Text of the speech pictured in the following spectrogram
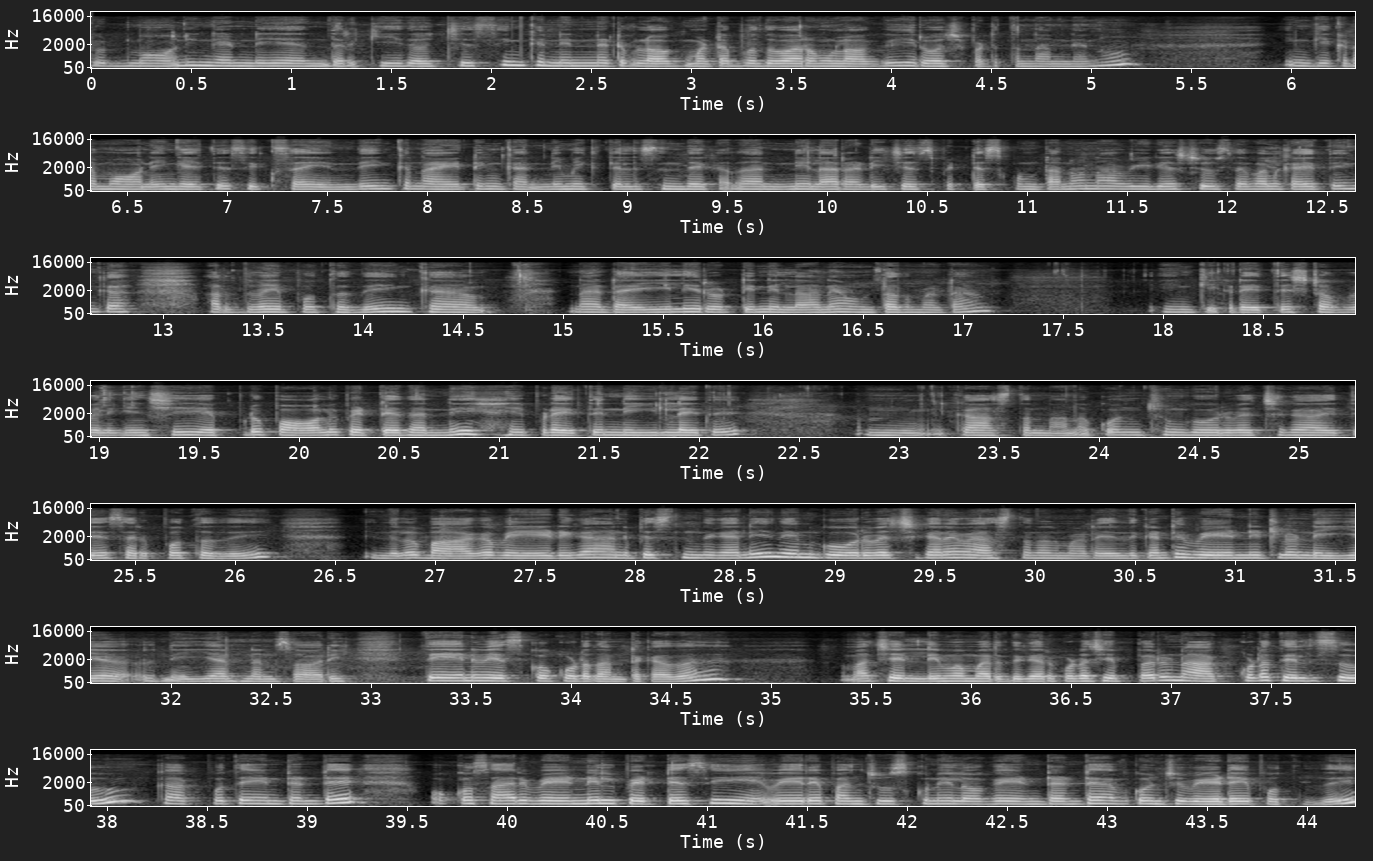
Good morning అండి అందరికీ. ఇది వచ్చేసి ఇంకా నిన్నటి వ్లాగ్ మాట బుధవారం వ్లాగ్. ఈరోజు పెడుతున్నాను నేను. ఇంక ఇక్కడ మార్నింగ్ అయితే సిక్స్ అయింది. ఇంకా నైట్ ఇంక అన్నీ మీకు తెలిసిందే కదా అన్నీ ఇలా రెడీ చేసి పెట్టేసుకుంటాను. నా వీడియోస్ చూసే వాళ్ళకైతే ఇంకా అర్థమైపోతుంది. ఇంకా నా డైలీ రొటీన్ ఇలానే ఉంటుందన్నమాట. ఇంక ఇక్కడైతే స్టవ్ వెలిగించి ఎప్పుడు పాలు పెట్టేదాన్ని. ఇప్పుడైతే నీళ్ళు అయితే కాస్తున్నాను. కొంచెం గోరువెచ్చగా అయితే సరిపోతుంది. ఇందులో బాగా వేడిగా అనిపిస్తుంది కానీ నేను గోరువెచ్చగానే వేస్తాను అనమాట ఎందుకంటే వేడి నీటిలో నెయ్యి నెయ్యి అంటున్నాను సారీ తేనె వేసుకోకూడదంట కదా. మా చెల్లి మా మరిది గారు కూడా చెప్పారు నాకు కూడా తెలుసు. కాకపోతే ఏంటంటే ఒక్కోసారి వేడి నీళ్ళు పెట్టేసి వేరే పని చూసుకునేలోగా ఏంటంటే అవి కొంచెం వేడైపోతుంది.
